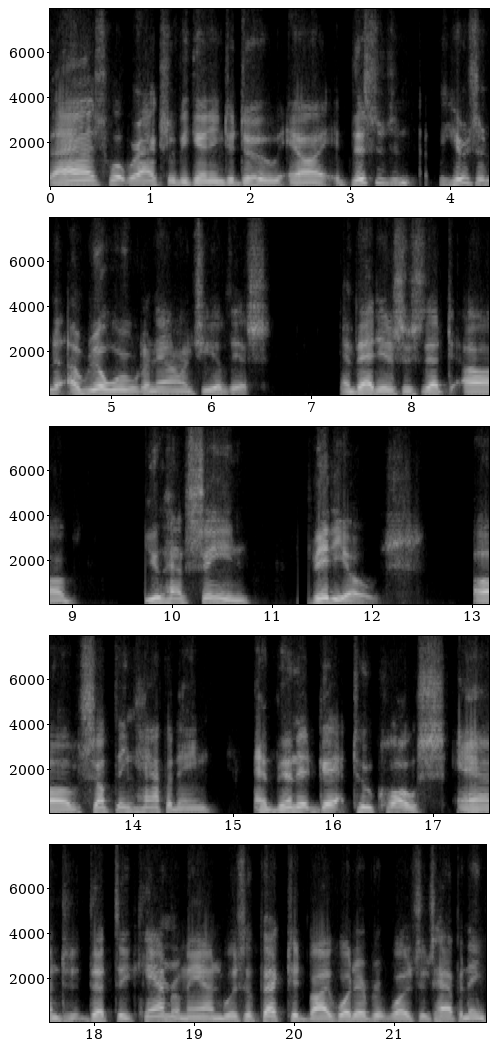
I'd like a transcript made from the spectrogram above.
That's what we're actually beginning to do. Uh, this is here's an, a real world analogy of this, and that is is that uh, you have seen videos of something happening, and then it got too close, and that the cameraman was affected by whatever it was that's happening,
